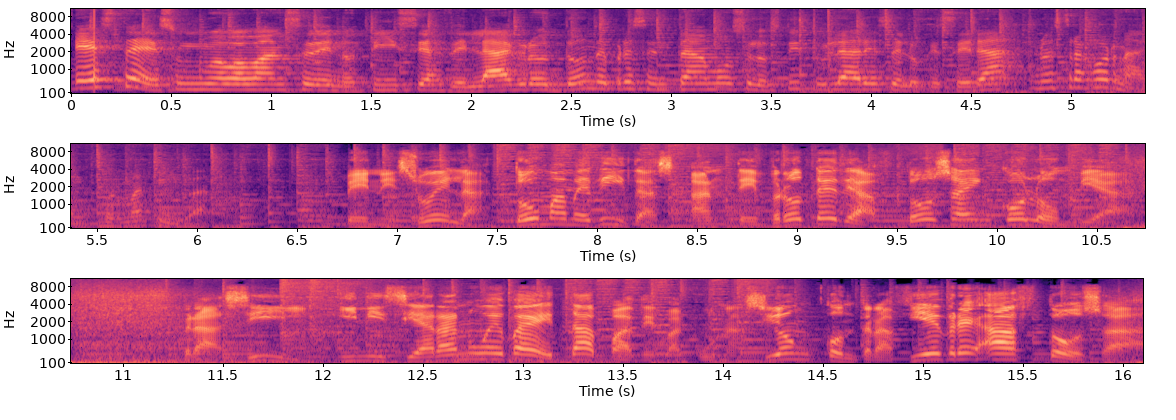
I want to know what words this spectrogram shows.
Este es un nuevo avance de noticias del agro donde presentamos los titulares de lo que será nuestra jornada informativa. Venezuela toma medidas ante brote de aftosa en Colombia. Brasil iniciará nueva etapa de vacunación contra fiebre aftosa.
